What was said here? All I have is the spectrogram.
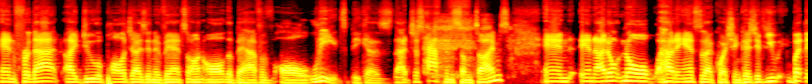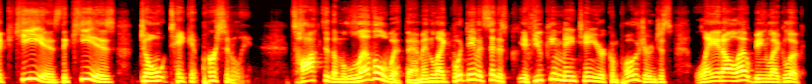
and for that, I do apologize in advance on all the behalf of all leads because that just happens sometimes. and and I don't know how to answer that question because if you, but the key is the key is don't take it personally talk to them, level with them. And like what David said is if you can maintain your composure and just lay it all out, being like, look,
